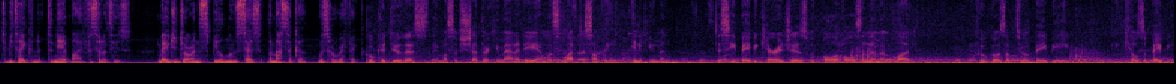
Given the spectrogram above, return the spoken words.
to be taken to nearby facilities. Major Doron Spielman says the massacre was horrific. Who could do this? They must have shed their humanity, and what's left is something inhuman. To see baby carriages with bullet holes in them and blood. Who goes up to a baby and kills a baby?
